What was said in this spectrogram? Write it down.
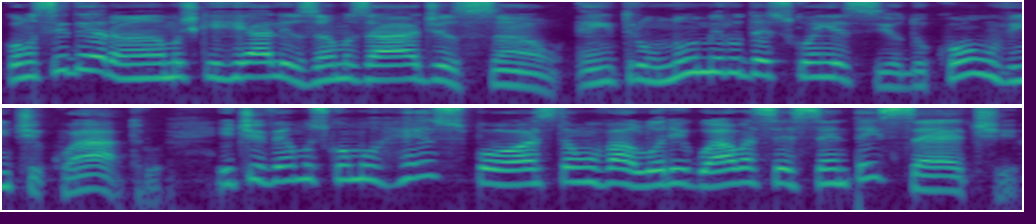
Consideramos que realizamos a adição entre um número desconhecido com 24 e tivemos como resposta um valor igual a 67.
